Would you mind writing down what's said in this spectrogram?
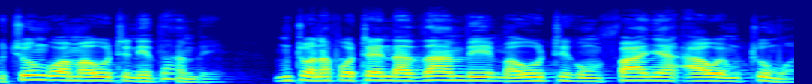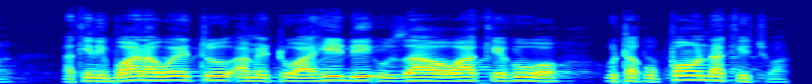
Uchungu wa mauti ni dhambi. Mtu anapotenda dhambi mauti humfanya awe mtumwa. Lakini bwana wetu ametuahidi uzao wake huo utakuponda kichwa.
